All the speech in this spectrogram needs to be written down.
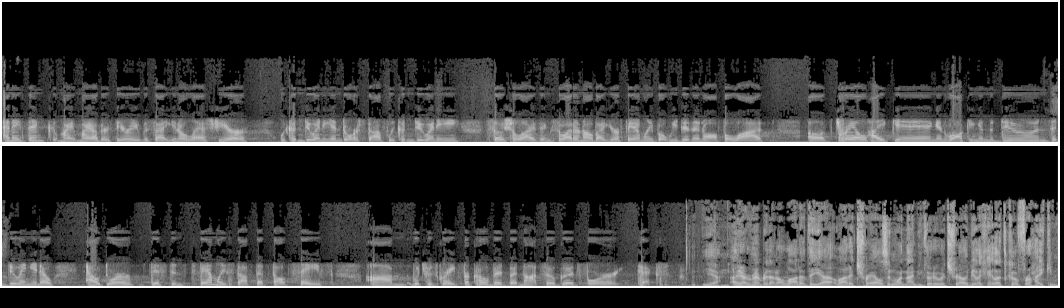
And I think my my other theory was that you know last year we couldn't do any indoor stuff, we couldn't do any socializing. So I don't know about your family, but we did an awful lot of trail hiking and walking in the dunes and doing you know outdoor distanced family stuff that felt safe, um, which was great for COVID, but not so good for ticks. Yeah, I remember that. A lot of the uh, a lot of trails and whatnot. You go to a trail, you'd be like, "Hey, let's go for a hiking."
